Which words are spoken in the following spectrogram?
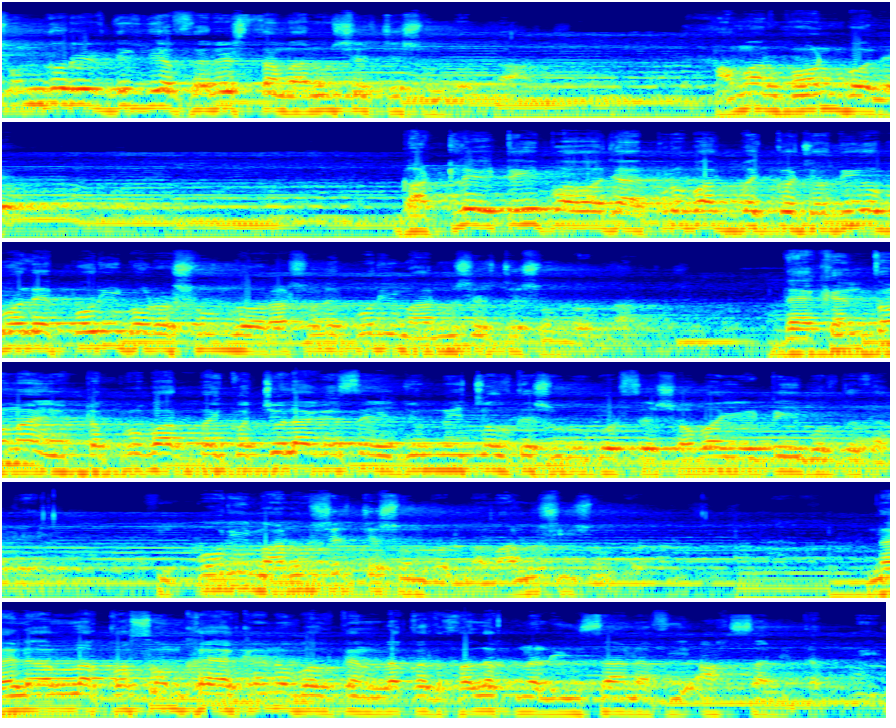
সুন্দরের দিক দিয়ে ফেরেস্তা মানুষের চেয়ে সুন্দর না। আমার মন বলে, গাটলে এটাই পাওয়া যায়, প্রবাদ বাক্য যদিও বলে, পরি বড় সুন্দর, আসলে পরি মানুষের চেয়ে সুন্দর না। দেখেন তো না, একটা প্রবাদ বাক্য চলে গেছে এই জন্যই চলতে শুরু করছে, সবাই এটাই বলতে থাকে। পরি মানুষের চেয়ে সুন্দর না, মানুষই সুন্দর। নাইলে আল্লাহ কসম খায়া কেন বলতেন, লাকাদ খালাকনাল ইনসান আফি আহসানি তাকবীর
